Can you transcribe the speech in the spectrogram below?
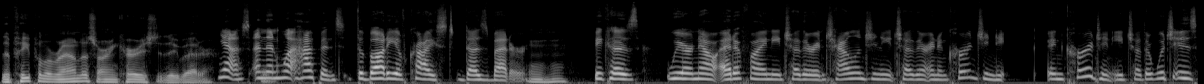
the people around us are encouraged to do better. yes, and then what happens? The body of Christ does better. Mm-hmm. because we are now edifying each other and challenging each other and encouraging encouraging each other, which is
